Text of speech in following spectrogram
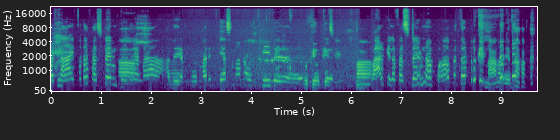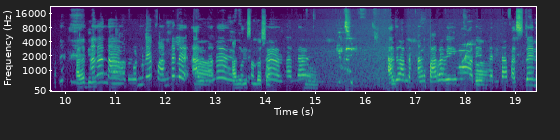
பட் நான் இப்பதான் ஃபர்ஸ்ட் டைம் தொடுறேன்னா அது எனக்கு ஒரு மாதிரி வித்தியாசமான ஒரு ஃபீல் ஓகே ஓகே வாழ்க்கையில ஃபர்ஸ்ட் டைம் நான் பாம்பை தொட்டிருக்கேன். நானும் அதே தான் அதாவது ஆனா நான் அது ஒண்ணுமே பண்ணல. அதனால அது சந்தோஷம்? நல்லா. அது அந்த அங்க பறவையும்? அதே மாதிரி தான் ஃபர்ஸ்ட் டைம்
